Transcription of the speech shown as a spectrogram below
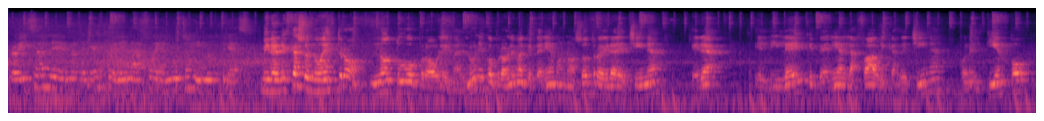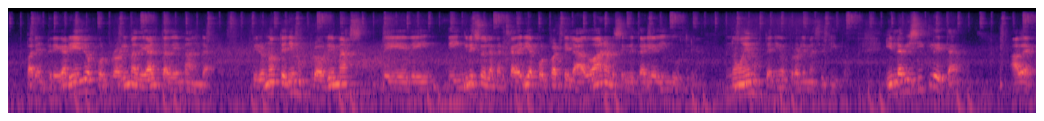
provisión de materiales que venían de afuera en muchas industrias. Mira, en el caso nuestro no tuvo problemas. El único problema que teníamos nosotros era de China, era el delay que tenían las fábricas de China con el tiempo para entregar ellos por problemas de alta demanda. Pero no tenemos problemas de, ingreso de la mercadería por parte de la aduana o la Secretaría de Industria. No hemos tenido problemas de ese tipo. Y en la bicicleta, a ver,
